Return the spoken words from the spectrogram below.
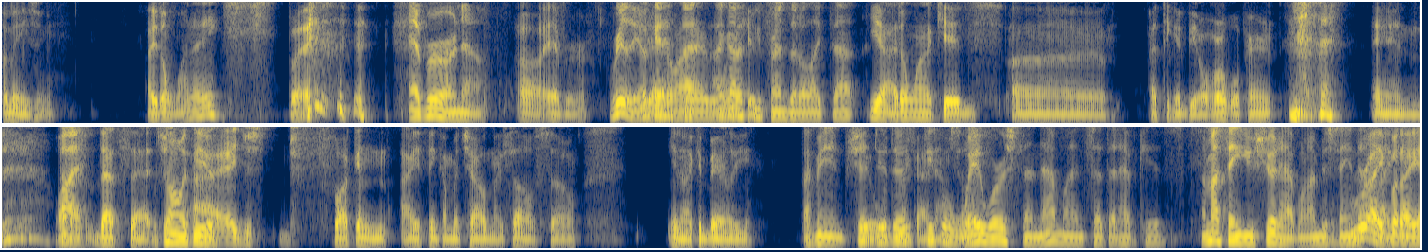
amazing. I don't want any, but Ever or now? uh, ever. Really? Okay. don't- I I, I, got a few friends that are like that. Yeah, I don't want kids. Uh, I think I'd be a horrible parent. and Why? That's, that's that. What's Just- wrong with you? I, I just fucking I think I'm a child myself, so you know I could barely. I mean, shit, dude. There's people self. way worse than that mindset that have kids. I'm not saying you should have one. I'm just saying that, right, like, but I,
